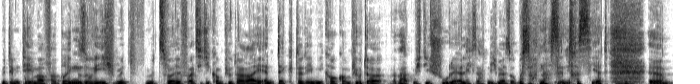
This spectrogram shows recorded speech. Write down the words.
mit dem Thema verbringen. So wie ich mit, mit zwölf, als ich die Computerei entdeckte, den Mikrocomputer, hat mich die Schule ehrlich gesagt nicht mehr so besonders interessiert. Ähm,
